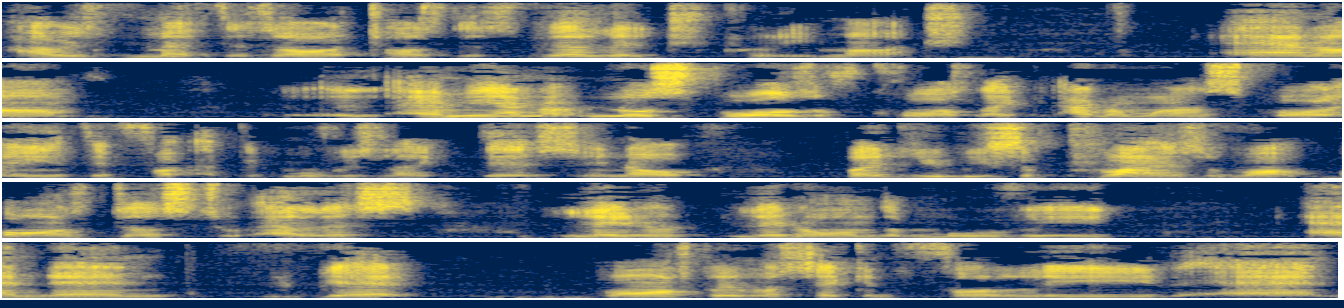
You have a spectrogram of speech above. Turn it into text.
how his methods are towards this village, pretty much. And um, I mean, I know, no spoils, of course. Like I don't want to spoil anything for epic movies like this, you know. But you'd be surprised at what Barnes does to Ellis later later on the movie, and then you get Barnes pretty much taking full lead, and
